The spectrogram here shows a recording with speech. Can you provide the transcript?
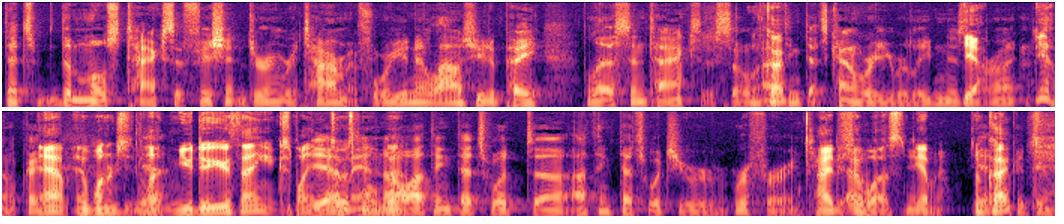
that's the most tax efficient during retirement for you, and it allows you to pay less in taxes. So Okay. I think that's kind of where you were leading. Is Yeah. that right? Yeah. Okay. Yeah. And why don't you let you do your thing? Explain it Yeah, to us a little No, bit. I think that's what uh, I think that's what you were referring to. I, I was. anyway. Yep. Yeah, okay. Good deal.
